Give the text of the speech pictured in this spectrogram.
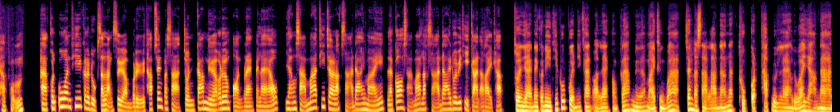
ครับผมหากคนอ้วนที่กระดูกสันหลังเสื่อม หรือทับเส้นประสาทจนกล้ามเนื้อเริ่มอ่อนแรงไปแล้ว ยังสามารถที่จะรักษาได้ไหม แล้วก็สามารถรักษาได้ด้วยวิธีการอะไรครับ ส่วนใหญ่ในกรณีที่ผู้ป่วยมีการอ่อนแรงของกล้ามเนื้อ หมายถึงว่าเส้นประสาทเหล่านั้นถูกกดทับรุนแรงหรือว่ายาวนาน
